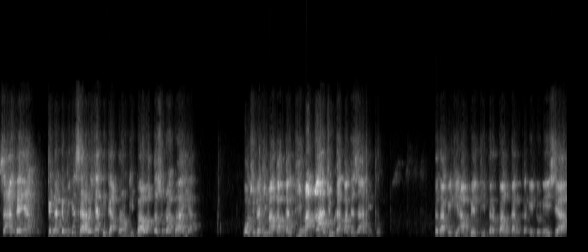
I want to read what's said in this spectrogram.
Seandainya dengan demikian seharusnya tidak perlu dibawa ke Surabaya. Wong sudah dimakamkan di Makla juga pada saat itu tetapi diambil diterbangkan ke Indonesia,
